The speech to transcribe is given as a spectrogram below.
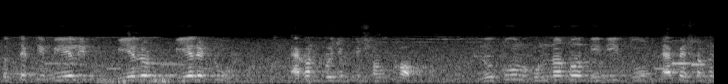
প্রত্যেকটি বিএলই বিএলও বিএলএ টু এখন প্রযুক্তি সংখ্যক নতুন, উন্নত, দিদি, দুধ, অ্যাপের সঙ্গে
